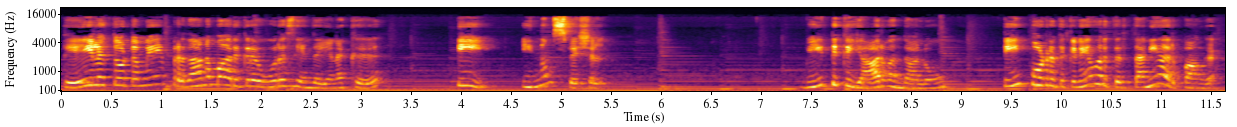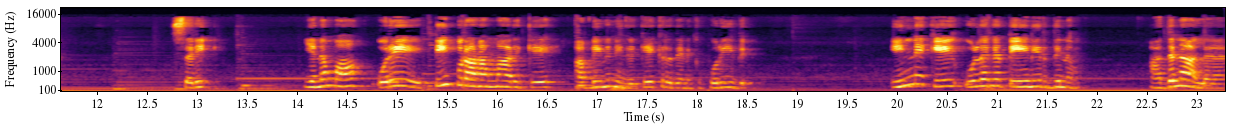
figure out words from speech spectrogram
தேயிலை தோட்டமே பிரதானமா இருக்கிற ஊரை சேர்ந்த எனக்கு டீ இன்னும் ஸ்பெஷல் வீட்டுக்கு யார் வந்தாலும் டீ போடுறதுக்குனே ஒருத்தர் தனியா இருப்பாங்க. சரி என்னம்மா ஒரே டீ புராணமா இருக்கே அப்படின்னு நீங்க கேக்குறது எனக்கு புரியுது. இன்னைக்கு உலக தேநீர் தினம். அதனால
